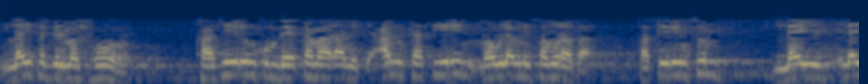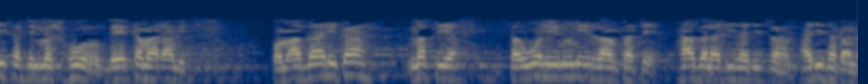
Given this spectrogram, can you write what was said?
ليس بالمشهور كثير كن بكما رامت عن كثير مولى بن سمرة كثير سن ليس بالمشهور بكما رأمت. ومع ذلك نسي سولي نون إرانفته هذا الحديث حديث كان.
